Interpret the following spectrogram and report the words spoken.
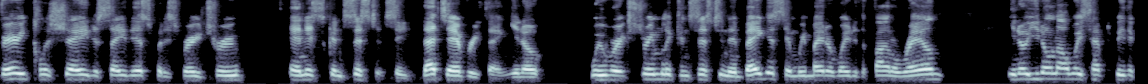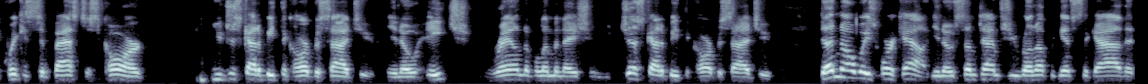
very cliche to say this, but it's very true, and it's consistency. That's everything. You know, we were extremely consistent in Vegas, and we made our way to the final round. You know, you don't always have to be the quickest and fastest car. You just got to beat the car beside you. You know, each round of elimination, you just got to beat the car beside you doesn't always work out. You know, sometimes you run up against the guy that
